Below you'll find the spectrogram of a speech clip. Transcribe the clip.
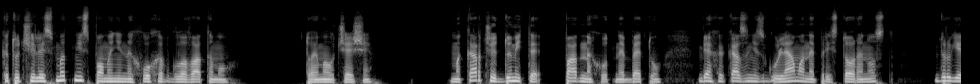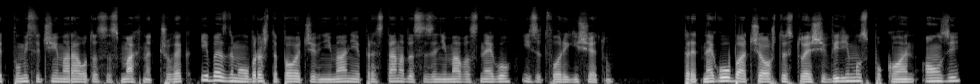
Като че ли смътни спомени нахлуха в главата му. Той мълчеше. Макар, че думите «паднах от небето» бяха казани с голяма непристореност, другият помисли, че има работа с махнат човек и без да му обръща повече внимание, престана да се занимава с него и затвори гишето. Пред него обаче още стоеше видимо спокоен онзи,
